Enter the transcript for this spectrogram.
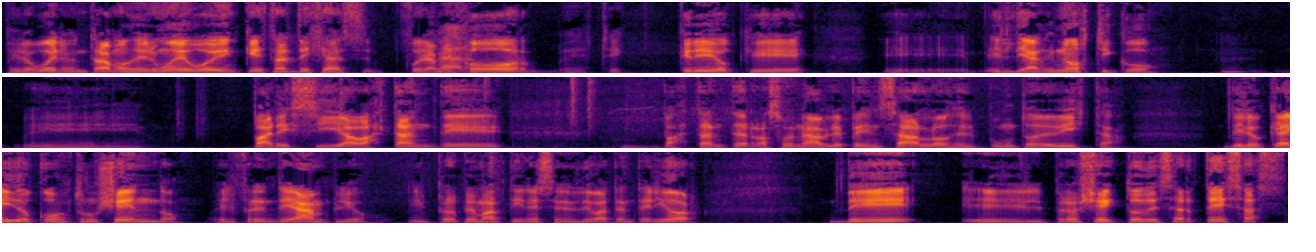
pero bueno, entramos de nuevo en qué estrategia mm. fuera mejor. Este, creo que eh, el diagnóstico mm. eh, parecía bastante, bastante razonable pensarlo desde el punto de vista de lo que ha ido construyendo el Frente Amplio, el propio Martínez en el debate anterior, de eh, el proyecto de certezas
